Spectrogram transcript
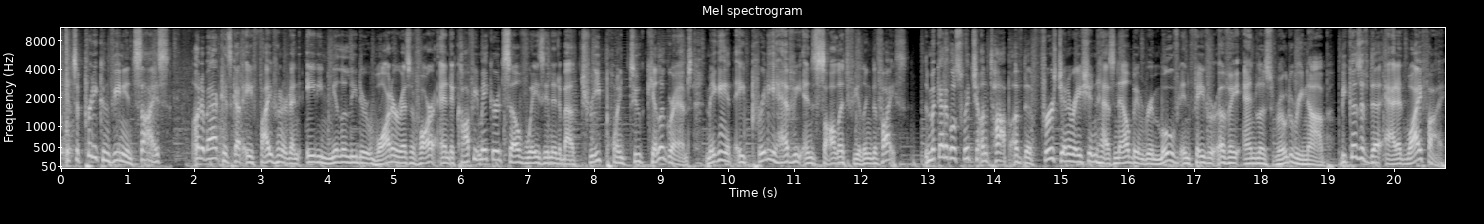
it's a pretty convenient size. On the back, it's got a 580 milliliter water reservoir and the coffee maker itself weighs in at about 3.2 kilograms, making it a pretty heavy and solid feeling device. The mechanical switch on top of the first generation has now been removed in favor of a endless rotary knob because of the added Wi-Fi.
